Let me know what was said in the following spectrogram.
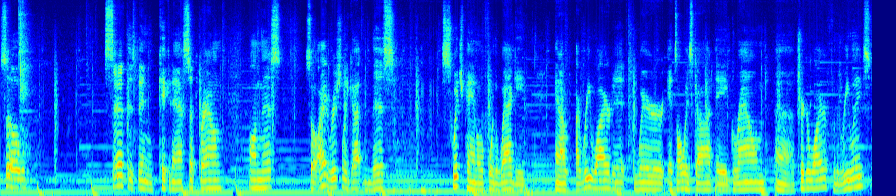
So Seth has been kicking ass, Seth Brown, on this. So I originally gotten this switch panel for the Waggy, and I, I rewired it where it's always got a ground uh, trigger wire for the relays,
